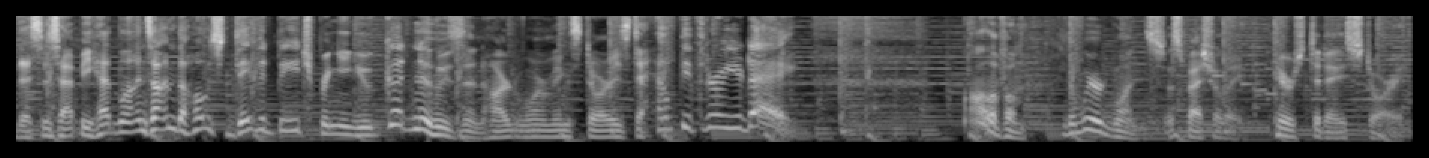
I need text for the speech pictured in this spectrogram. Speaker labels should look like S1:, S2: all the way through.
S1: This is Happy Headlines. I'm the host, David Beach, bringing you good news and heartwarming stories to help you through your day. All of them, the weird ones especially. Here's today's story.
